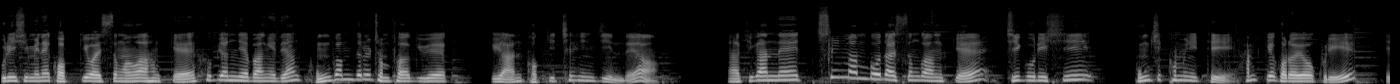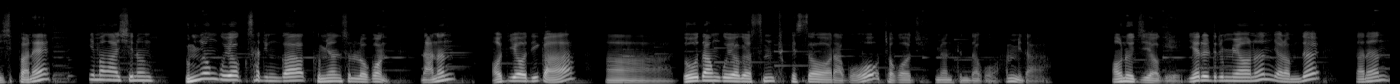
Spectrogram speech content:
구리 시민의 걷기 활성화와 함께 흡연 예방에 대한 공감대를 전파하기 위한 걷기 챌린지인데요. 아, 기간 내 7만 보 달성과 함께 지구리시 공식 커뮤니티 함께 걸어요 구리 게시판에 희망하시는 금연구역 사진과 금연 슬로건 나는 어디 어디가 아, 노담구역이었으면 좋겠어라고 적어주시면 된다고 합니다. 어느 지역이 예를 들면은 여러분들 나는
